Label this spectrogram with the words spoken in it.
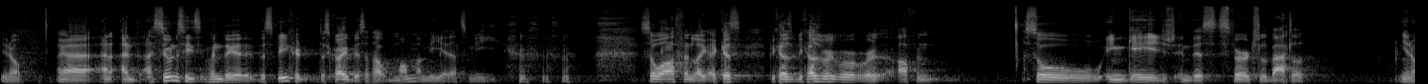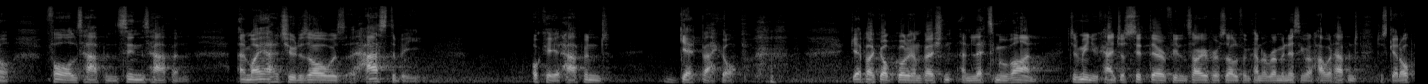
You know, uh, and, and as soon as he's, when the, the speaker described this, I thought, Mamma mia, that's me. so often, like, I guess, because, because we're, we're, we're often so engaged in this spiritual battle, you know, falls happen, sins happen, and my attitude is always, it has to be, okay, it happened, get back up. get back up, go to confession, and let's move on. Do you mean you can't just sit there feeling sorry for yourself and kind of reminiscing about how it happened? Just get up,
